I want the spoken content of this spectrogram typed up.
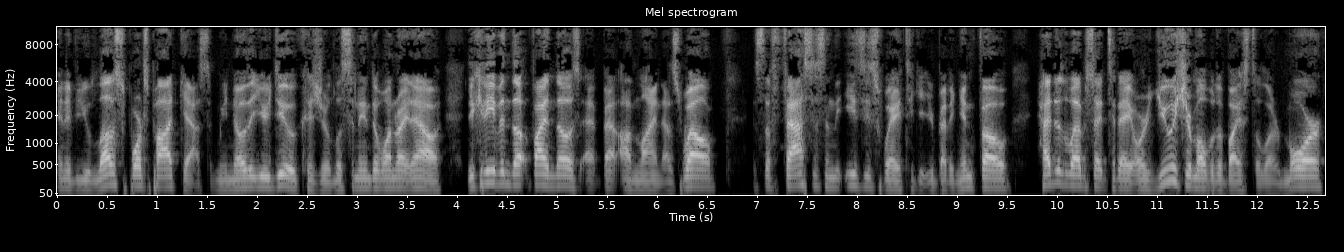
And if you love sports podcasts, and we know that you do because you're listening to one right now, you can even th- find those at BetOnline as well. It's the fastest and the easiest way to get your betting info. Head to the website today or use your mobile device to learn more.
